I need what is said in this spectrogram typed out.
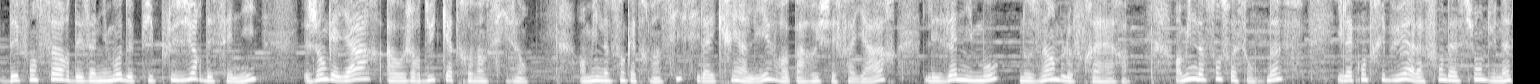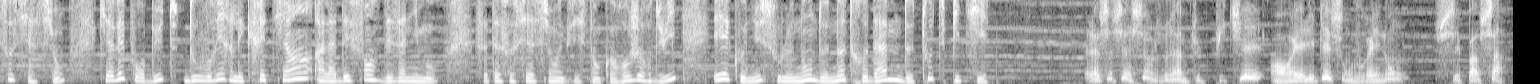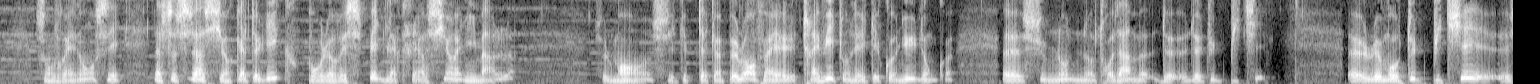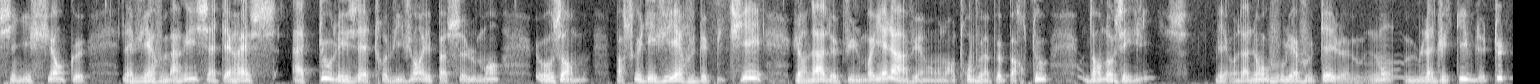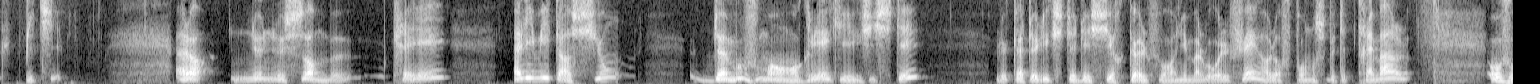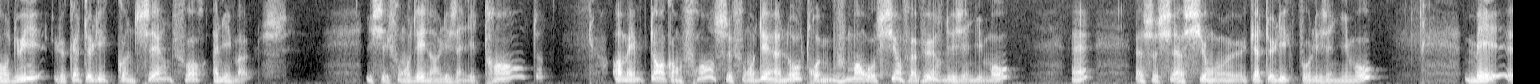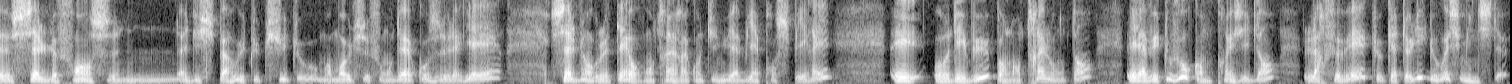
Défenseur des animaux depuis plusieurs décennies, Jean Gaillard a aujourd'hui 86 ans. En 1986, il a écrit un livre paru chez Fayard, Les animaux, nos humbles frères. En 1969, il a contribué à la fondation d'une association qui avait pour but d'ouvrir les chrétiens à la défense des animaux. Cette association existe encore aujourd'hui et est connue sous le nom de Notre-Dame de toute pitié. L'association Notre-Dame Toute Pitié, en réalité, son vrai nom, c'est pas ça. Son vrai nom, c'est l'Association catholique pour le respect de la création animale. Seulement, c'était peut-être un peu long, enfin, très vite, on a été connu donc, euh, sous le nom de Notre-Dame de, Toute Pitié. Euh, le mot Toute Pitié signifiant que la Vierge Marie s'intéresse à tous les êtres vivants et pas seulement aux hommes. Parce que des vierges de pitié, il y en a depuis le Moyen Âge, on en trouve un peu partout dans nos églises. Mais on a donc voulu ajouter l'adjectif de toute pitié. Alors, nous nous sommes créés à l'imitation d'un mouvement anglais qui existait. Le catholique, c'était des Circles for Animal Welfare, alors je prononce peut-être très mal. Aujourd'hui, le catholique Concern for Animals. Il s'est fondé dans les années 30 en même temps qu'en France se fondait un autre mouvement aussi en faveur des animaux, hein, l'Association euh, catholique pour les animaux. Mais euh, celle de France a disparu tout de suite au moment où elle se fondait à cause de la guerre. Celle d'Angleterre, au contraire, a continué à bien prospérer. Et au début, pendant très longtemps, elle avait toujours comme président l'archevêque catholique de Westminster.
